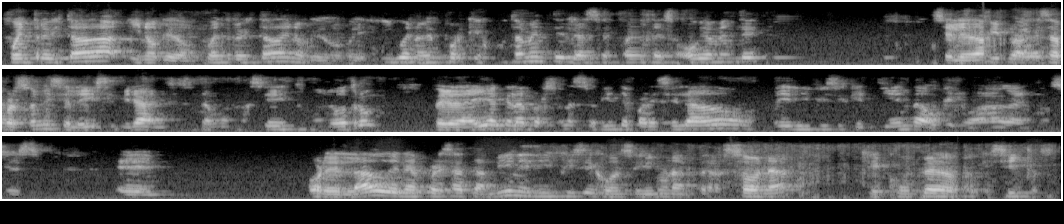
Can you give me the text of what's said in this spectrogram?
fue entrevistada y no quedó, fue entrevistada y no quedó. Y bueno, es porque justamente le hace falta eso. Obviamente se le da feedback a esa persona y se le dice, mira, necesitamos más esto, más lo otro, pero de ahí a que la persona se oriente para ese lado, es difícil que entienda o que lo haga. Entonces, eh, por el lado de la empresa también es difícil conseguir una persona que cumpla los requisitos.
